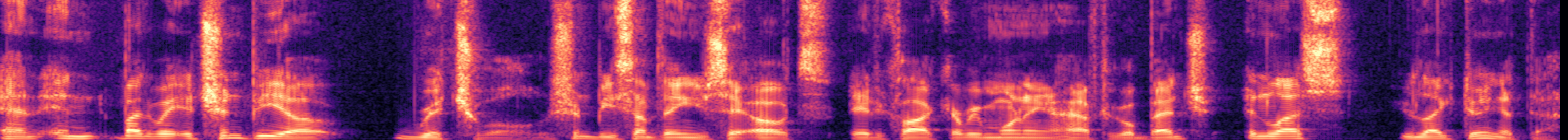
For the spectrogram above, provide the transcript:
And and by the way, it shouldn't be a ritual. It shouldn't be something you say, "Oh, it's eight o'clock every morning. I have to go bench," unless you like doing it then.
